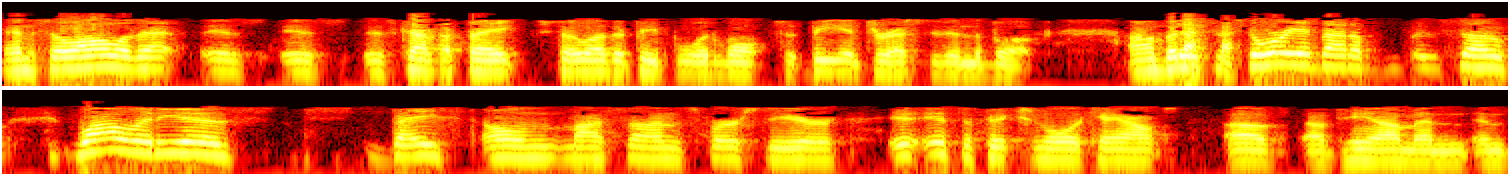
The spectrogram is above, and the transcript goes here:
and so all of that is is is kind of fake, so other people would want to be interested in the book. Um, but it's a story about a. So while it is based on my son's first deer, it, it's a fictional account of of him and and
